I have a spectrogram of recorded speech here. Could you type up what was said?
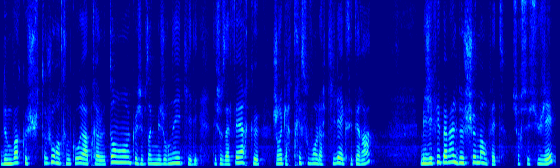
de me voir que je suis toujours en train de courir après le temps, que j'ai besoin de mes journées, qu'il y ait des, des, choses à faire, que je regarde très souvent l'heure qu'il est, etc. Mais j'ai fait pas mal de chemin en fait sur ce sujet.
